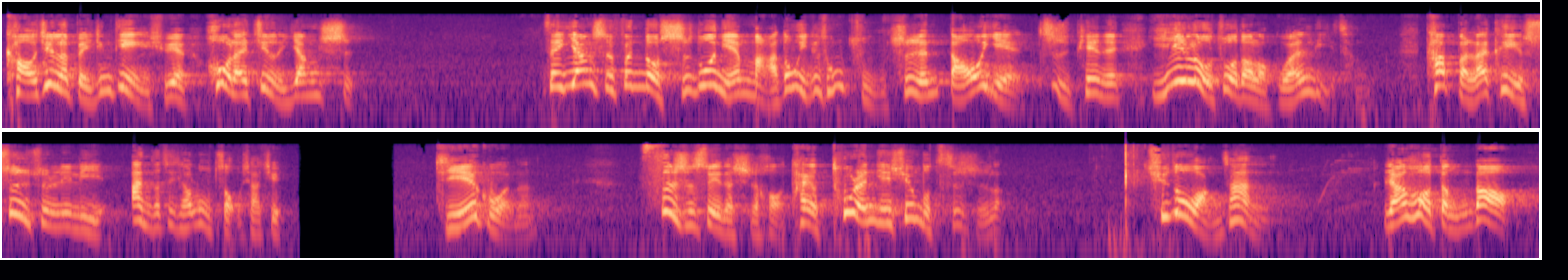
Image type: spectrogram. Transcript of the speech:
考进了北京电影学院，后来进了央视。在央视奋斗十多年，马东已经从主持人、导演、制片人一路做到了管理层。他本来可以顺顺利利按照这条路走下去，结果呢，四十岁的时候，他又突然间宣布辞职了，去做网站了。然后等到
